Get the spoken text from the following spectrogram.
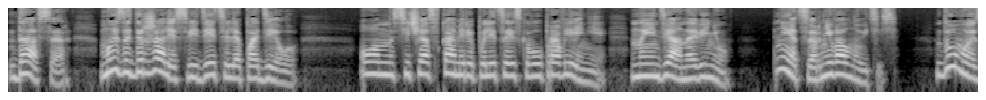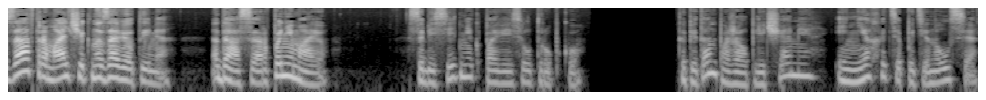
«Да, сэр, мы задержали свидетеля по делу. Он сейчас в камере полицейского управления на Индиана-авеню. Нет, сэр, не волнуйтесь. Думаю, завтра мальчик назовет имя. Да, сэр, понимаю». Собеседник повесил трубку. Капитан пожал плечами и нехотя потянулся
